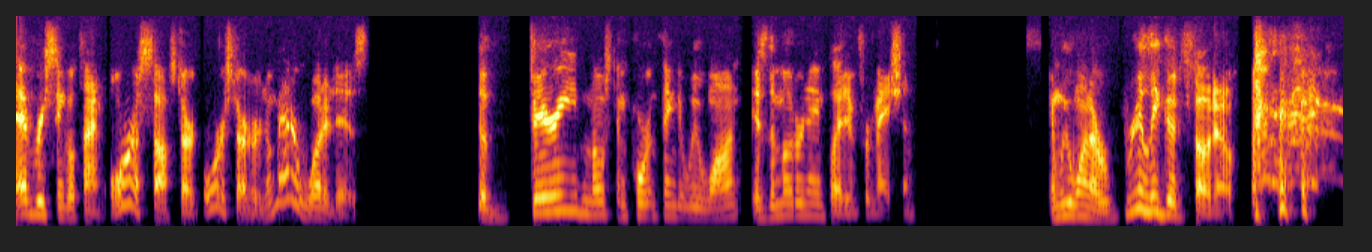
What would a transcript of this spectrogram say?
every single time, or a soft start or a starter, no matter what it is, the very most important thing that we want is the motor nameplate information. And we want a really good photo.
